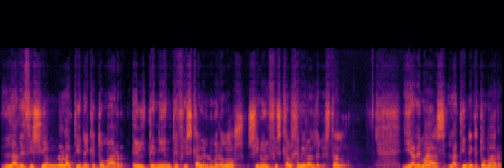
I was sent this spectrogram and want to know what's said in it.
la decisión no la tiene que tomar el teniente fiscal, el número dos, sino el fiscal general del Estado. Y además la tiene que tomar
